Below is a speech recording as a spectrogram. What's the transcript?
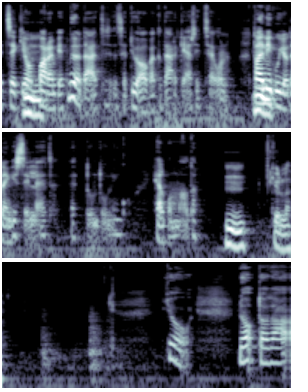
Että sekin on mm. parempi, että myöntää, että se työ on vaikka tärkeä, sitten se on. Tai mm. niin kuin jotenkin silleen, että, että tuntuu niin kuin helpommalta. Mm, kyllä. Joo. No tota,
